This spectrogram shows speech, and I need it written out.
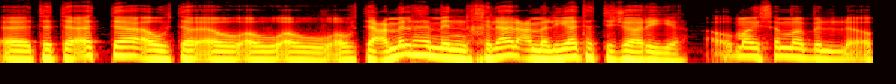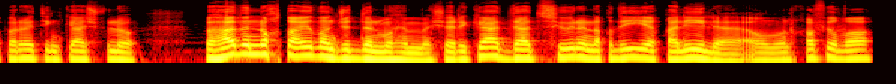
تتأتى أو. أو أو أو أو تعملها من خلال عملياتها التجارية أو ما يسمى بال operating cash flow فهذه النقطة أيضا جدا مهمة شركات ذات سيولة نقدية قليلة أو منخفضة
